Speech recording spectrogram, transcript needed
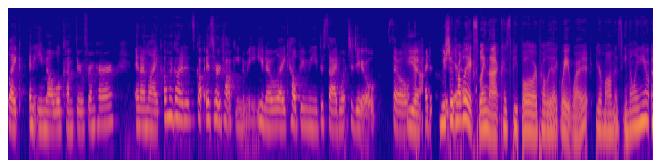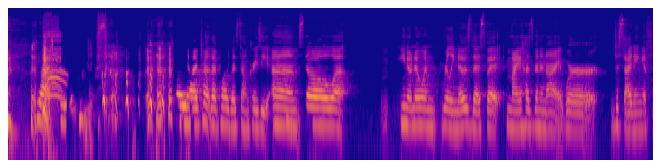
like an email will come through from her. And I'm like, oh my God, it's, it's her talking to me, you know, like helping me decide what to do. So Yeah. You should get it. probably explain that because people are probably like, wait, what? Your mom is emailing you? Yeah. Oh yeah, I pro- that probably does sound crazy. Um, so uh, you know, no one really knows this, but my husband and I were deciding if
